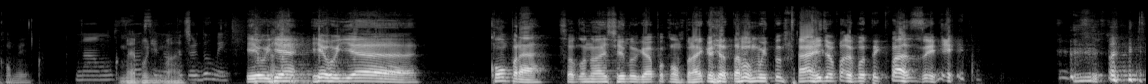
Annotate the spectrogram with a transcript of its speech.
comer. Não, não Comer é bom assim, não, demais. prefiro dormir. Eu ia, eu ia comprar, só que eu não achei lugar pra comprar, que eu já tava muito tarde, eu falei, vou ter que fazer.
